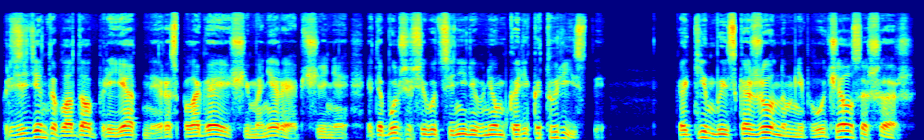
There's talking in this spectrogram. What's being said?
Президент обладал приятной, располагающей манерой общения. Это больше всего ценили в нем карикатуристы. Каким бы искаженным ни получался шарж,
